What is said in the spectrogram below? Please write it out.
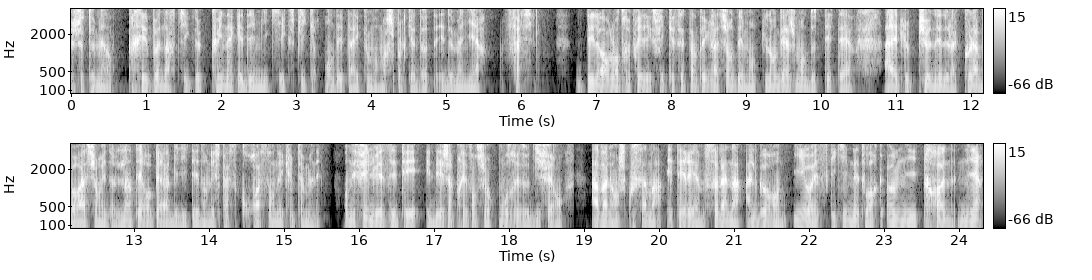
Je te mets un très bon article de Coin Academy qui explique en détail comment marche Polkadot et de manière facile. Dès lors, l'entreprise explique que cette intégration démontre l'engagement de Tether à être le pionnier de la collaboration et de l'interopérabilité dans l'espace croissant des crypto-monnaies. En effet, l'USDT est déjà présent sur 11 réseaux différents. Avalanche, Kusama, Ethereum, Solana, Algorand, iOS, Liquid Network, Omni, Tron, NIR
